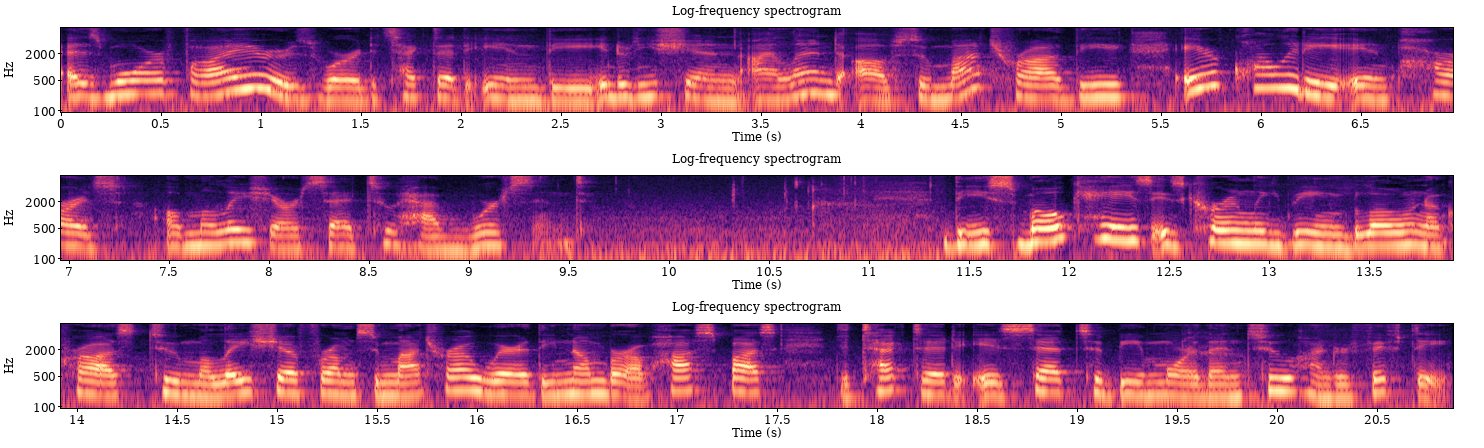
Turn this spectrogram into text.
As more fires were detected in the Indonesian island of Sumatra, the air quality in parts of Malaysia are said to have worsened. The smoke haze is currently being blown across to Malaysia from Sumatra, where the number of hotspots detected is said to be more than 250.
